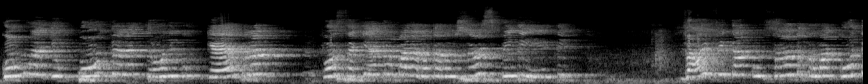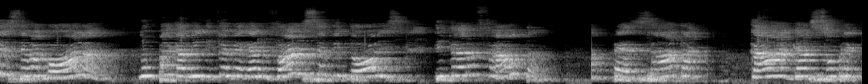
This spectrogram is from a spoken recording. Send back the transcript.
Como é que o ponto eletrônico quebra? Você que é trabalhador, está no seu expediente, vai ficar com falta como aconteceu agora no pagamento de fevereiro, vários servidores tiveram falta. Apesar da carga, sobrecarga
